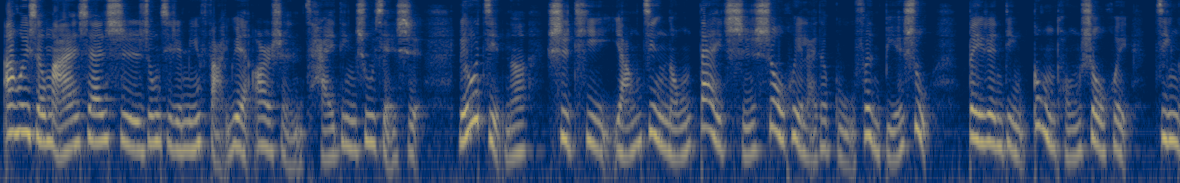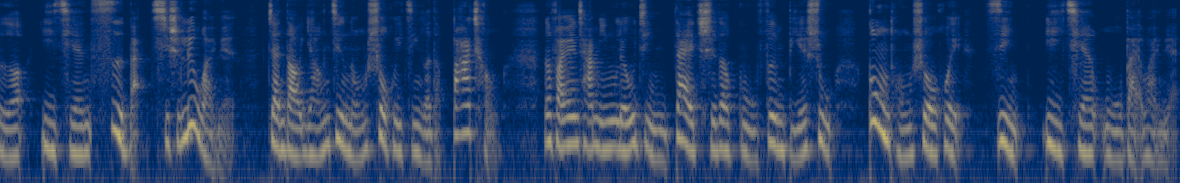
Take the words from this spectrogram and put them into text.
安徽省马鞍山市中级人民法院二审裁定书显示，刘瑾呢是替杨敬农代持受贿来的股份别墅，被认定共同受贿金额一千四百七十六万元，占到杨敬农受贿金额的八成。那法院查明，刘瑾代持的股份别墅共同受贿近一千五百万元。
